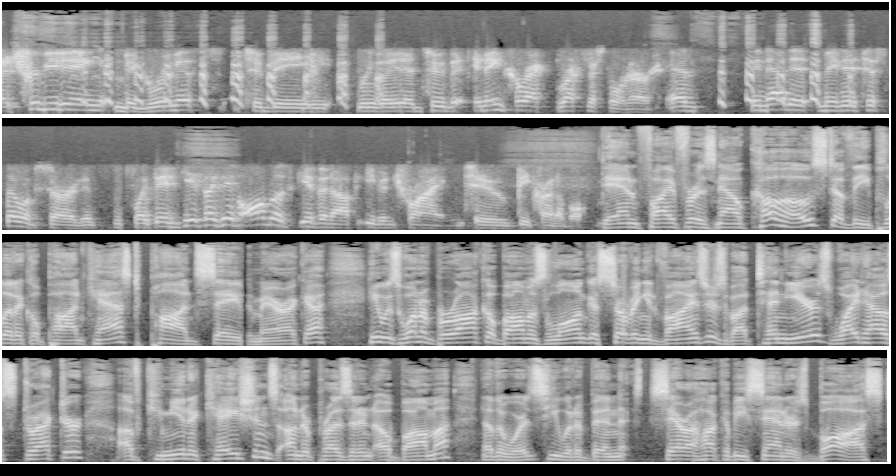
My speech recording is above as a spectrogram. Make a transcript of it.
attributing the grimace to be related to the, an incorrect breakfast order, and I mean that is, I mean it's just so absurd. It's, it's like they've it's like they've almost given up even trying to be credible. Dan Pfeiffer is now co-host of the political podcast Pod Save America. He was one of Barack Obama's longest-serving advisors, about 10 years, White House Director of Communications under President Obama. In other words, he would have been Sarah Huckabee Sanders' boss.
